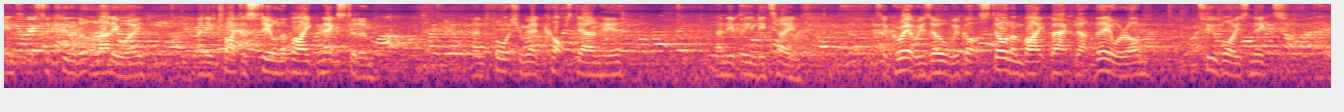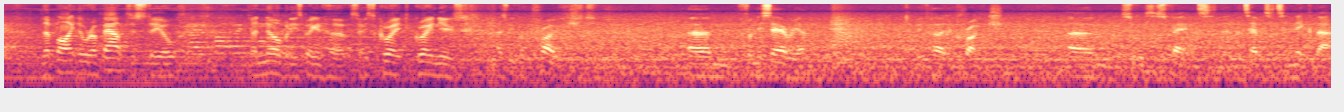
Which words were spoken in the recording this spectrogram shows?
into a secure little alleyway and they've tried to steal the bike next to them. And fortunately, we had cops down here and they've been detained. It's a great result. We've got a stolen bike back that they were on, two boys nicked, the bike they were about to steal, and nobody's been hurt. So it's great, great news. As we've approached um, from this area, we've heard a crunch. Um, so we suspect that they've attempted to nick that,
